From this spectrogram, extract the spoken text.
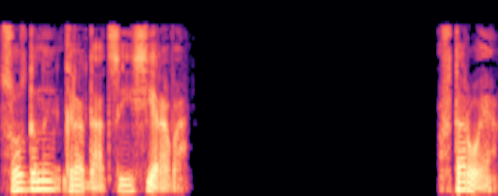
созданы градации серого. Второе.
